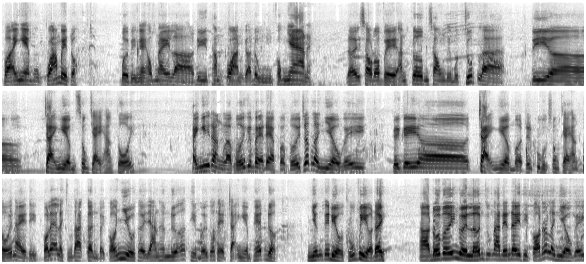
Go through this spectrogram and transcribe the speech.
Và anh em cũng quá mệt rồi. Bởi vì ngày hôm nay là đi tham quan cả đồng phong nha này đấy sau đó về ăn cơm xong thì một chút là đi uh, trải nghiệm sông chảy hang tối. Khánh nghĩ rằng là với cái vẻ đẹp và với rất là nhiều cái cái cái uh, trải nghiệm ở trên khu vực sông chảy hang tối này thì có lẽ là chúng ta cần phải có nhiều thời gian hơn nữa thì mới có thể trải nghiệm hết được những cái điều thú vị ở đây. À, đối với người lớn chúng ta đến đây thì có rất là nhiều cái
